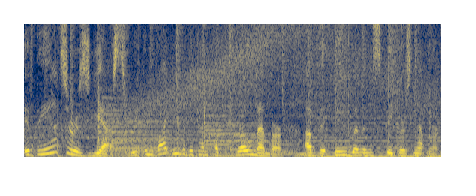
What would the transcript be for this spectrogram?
If the answer is yes, we invite you to become a pro member of the eWomen Speakers Network.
